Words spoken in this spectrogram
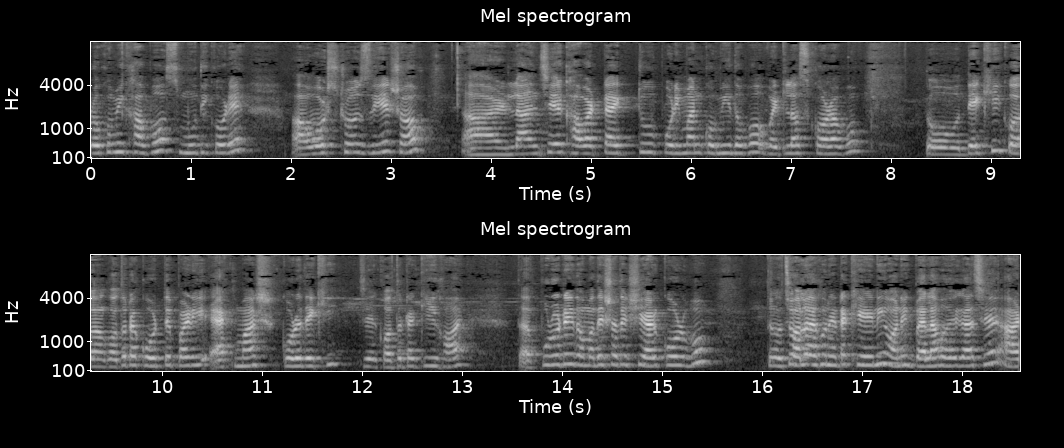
ওরকমই খাব স্মুদি করে ওটস টোস দিয়ে সব, আর লাঞ্চের খাবারটা একটু পরিমাণ কমিয়ে দেবো ওয়েট লস করাবো। তো দেখি কতটা করতে পারি, এক মাস করে দেখি যে কতটা কি হয়। তা পুরোটাই তোমাদের সাথে শেয়ার করব। তো চলো এখন এটা খেয়ে নিই, অনেক বেলা হয়ে গেছে, আর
